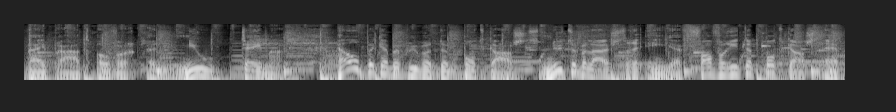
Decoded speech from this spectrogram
bijpraat over een nieuw thema. Help, ik heb een puber, de podcast. Nu te beluisteren in je favoriete podcast-app.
